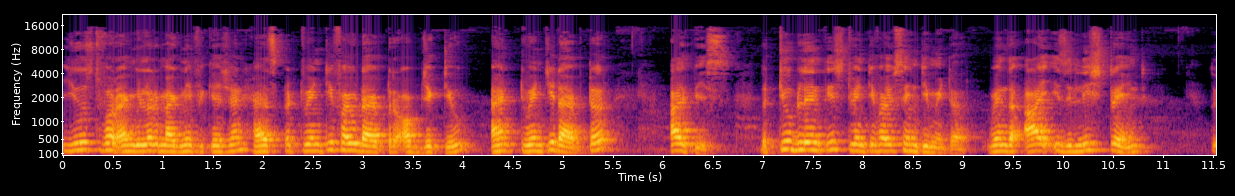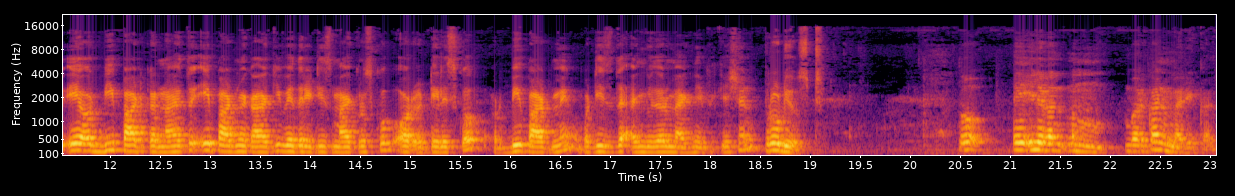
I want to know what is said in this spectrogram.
used for angular magnification has a 25 diopter objective and 20 diopter eyepiece. The tube length is 25 centimeter. When the eye is least trained, तो ए और बी पार्ट करना है तो ए पार्ट में कहा कि वेदर इट इज़ माइक्रोस्कोप और टेलीस्कोप और बी पार्ट में what is the angular magnification produced तो इलेवेंथ नंबर का न्यूमेरिकल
